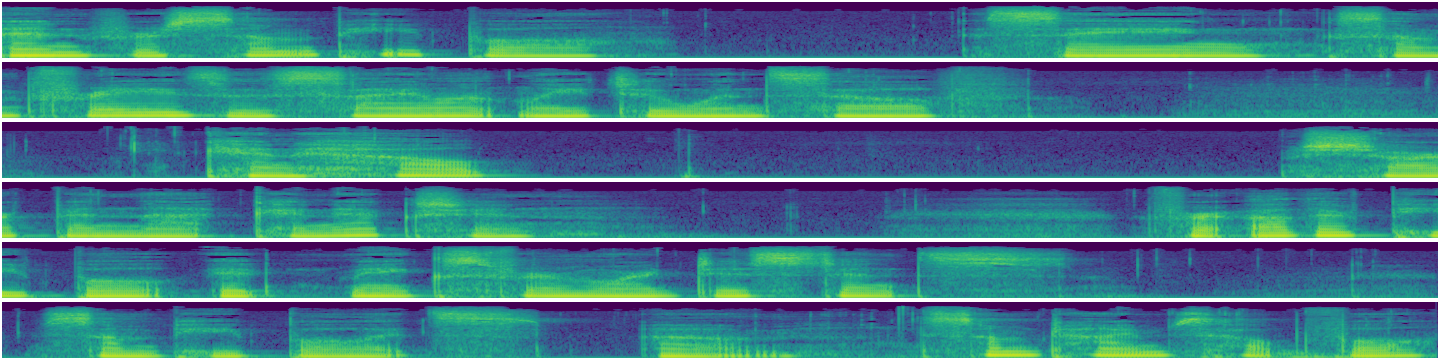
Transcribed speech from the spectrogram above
And for some people, saying some phrases silently to oneself can help sharpen that connection. For other people, it makes for more distance. Some people, it's um, sometimes helpful,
